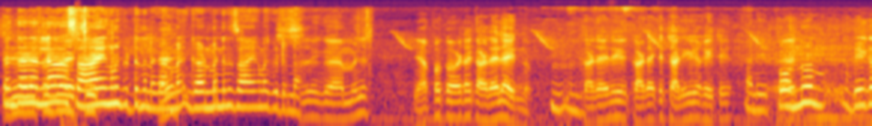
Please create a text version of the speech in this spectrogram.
എന്താണ് എല്ലാ സഹായങ്ങളും കിട്ടുന്നുണ്ട്? ഗവൺമെന്റ് ഗവൺമെന്റിന് സഹായങ്ങളൊക്കെ കിട്ടുന്നുണ്ട്? ഗവൺമെന്റ് ഞാൻ ഇപ്പൊ ഇവിടെ കടയിലായിരുന്നു കടയിൽ കടയൊക്കെ ചളി കയറിയിട്ട് ഇപ്പൊ ഒന്നും ഉപയോഗ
